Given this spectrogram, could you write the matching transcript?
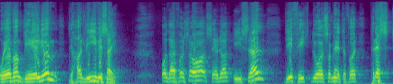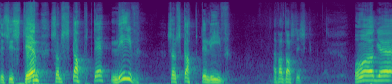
Og evangelium, det har liv i seg. Og Derfor så ser du at Israel de fikk noe som heter for prestesystem, som skapte liv. Som skapte liv. Det er fantastisk. Og eh,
